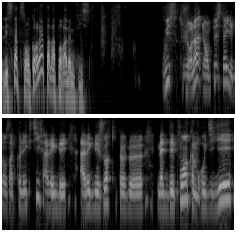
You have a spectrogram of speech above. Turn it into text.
Les stats sont encore là par rapport à Memphis. Oui, c'est toujours là. Et en plus, là, il est dans un collectif avec des, avec des joueurs qui peuvent mettre des points comme Roudier,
